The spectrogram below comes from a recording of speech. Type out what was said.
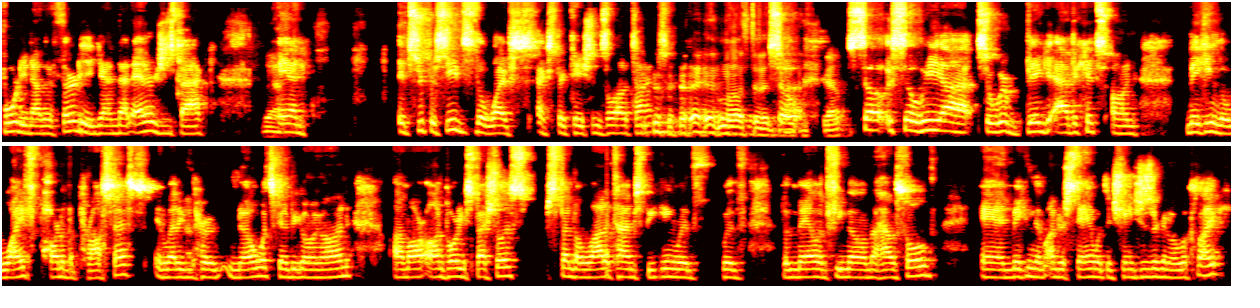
40, now they're 30 again. That energy's back. Yeah. And it supersedes the wife's expectations a lot of times. Most of the so, time. Yeah. So so we uh so we're big advocates on making the wife part of the process and letting her know what's going to be going on. Um, our onboarding specialists spend a lot of time speaking with with the male and female in the household and making them understand what the changes are going to look like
